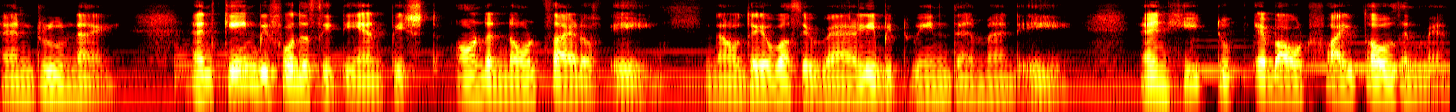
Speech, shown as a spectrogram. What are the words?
and drew nigh, and came before the city and pitched on the north side of Ai. Now there was a valley between them and Ai and he took about five thousand men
